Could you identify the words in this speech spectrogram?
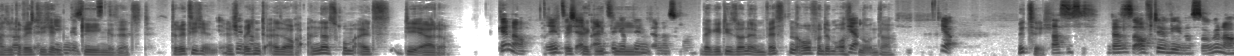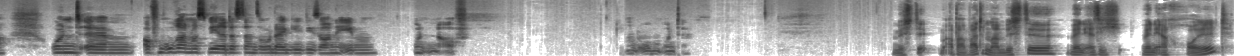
Also dreht sich entgegengesetzt. Dreht sich en- entsprechend also auch andersrum als die Erde. Genau, dreht sich als einziger die- Planet andersrum. Da geht die Sonne im Westen auf und im Osten Ja. unter. Ja. Witzig. Das ist, das ist auf der Venus so, genau. Und ähm, auf dem Uranus wäre das dann so, da geht die Sonne eben unten auf. Und oben unter. Müsste, aber warte mal, müsste, wenn er sich, wenn er rollt,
